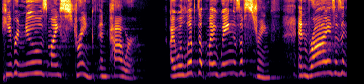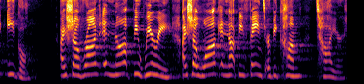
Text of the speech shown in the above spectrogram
He renews my strength and power. I will lift up my wings of strength and rise as an eagle. I shall run and not be weary. I shall walk and not be faint or become tired.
